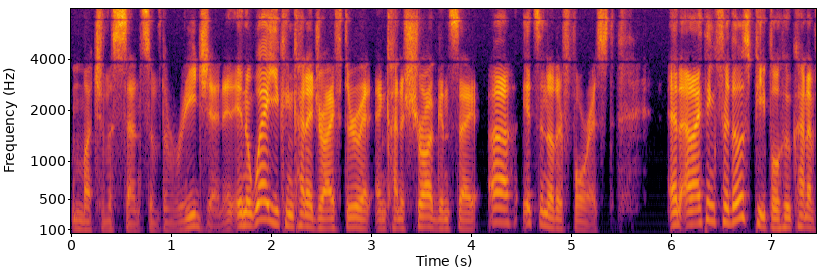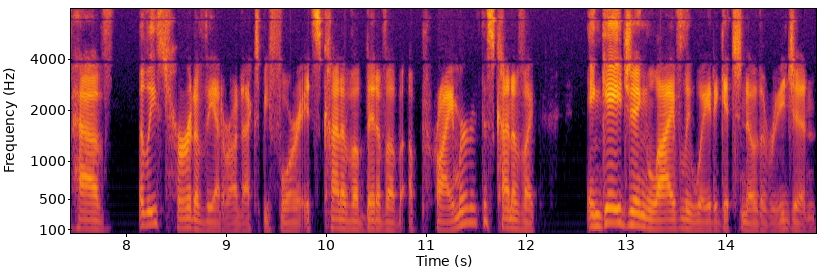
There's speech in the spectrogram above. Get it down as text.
much of a sense of the region. In, a way, you can kind of drive through it and kind of shrug and say, uh, it's another forest. And, and I think for those people who kind of have at least heard of the Adirondacks before, it's kind of a bit of a, a primer, this kind of like engaging, lively way to get to know the region.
